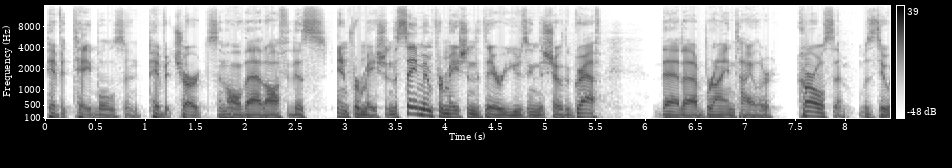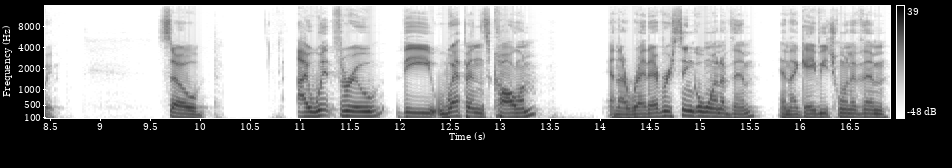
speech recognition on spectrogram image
pivot tables and pivot charts and all that off of this information, the same information that they were using to show the graph that uh, Brian Tyler Carlson was doing. So I went through the weapons column and I read every single one of them and I gave each one of them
